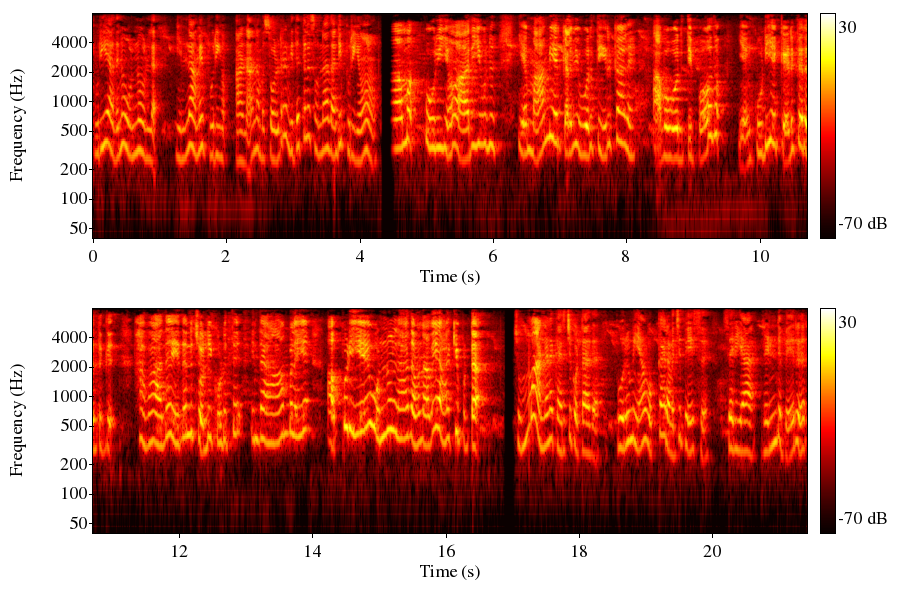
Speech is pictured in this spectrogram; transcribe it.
புரியாதுன்னு ஒன்றும் இல்லை. எல்லாமே புரியும். ஆனால் நம்ம சொல்கிற விதத்தில் சொன்னாதாண்டி புரியும். ஆமாம் புரியும் அறியும்னு. என் மாமியார் கிளவி ஒருத்தி இருக்காளே அவள் ஒருத்தி போதும். என் குடியை கெடுக்கிறதுக்கு. அவள் அதை இதுன்னு சொல்லி கொடுத்து இந்த ஆம்பளையே அப்படியே ஒன்றும் இல்லாதவனாவே ஆக்கிவிட்டா சும்மா அண்ணனை கரிச்சு கொட்டாத. பொறுமையாக உட்கார வச்சு பேசு. சரியா? ரெண்டு பேர்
